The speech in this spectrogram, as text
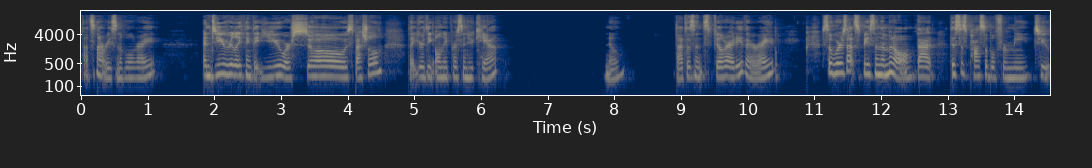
that's not reasonable, right? And do you really think that you are so special that you're the only person who can't? No, that doesn't feel right either, right? So where's that space in the middle that this is possible for me too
